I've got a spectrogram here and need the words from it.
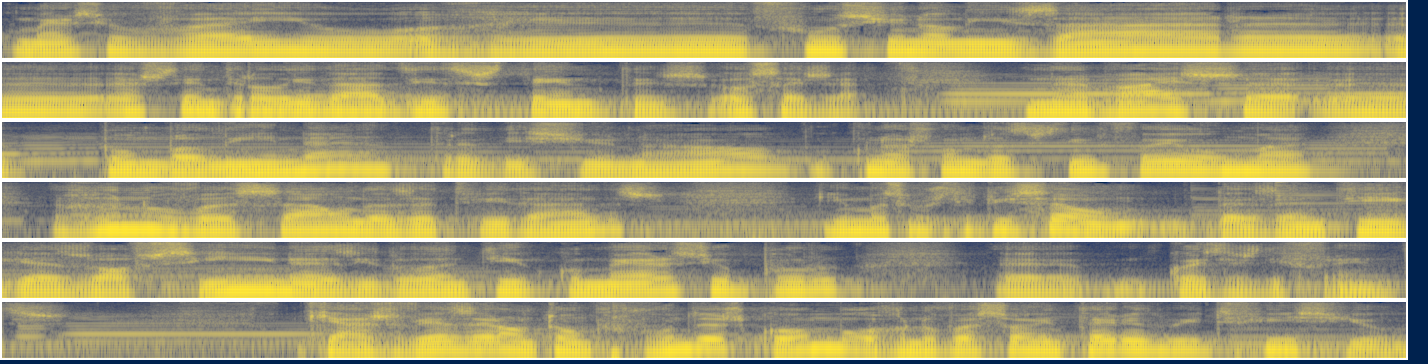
comércio veio refuncionalizar uh, as centralidades existentes, ou seja, na baixa uh, pombalina tradicional, o que nós fomos assistindo foi uma renovação das atividades e uma substituição das antigas oficinas e do antigo comércio por uh, coisas diferentes que às vezes eram tão profundas como a renovação inteira do edifício.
